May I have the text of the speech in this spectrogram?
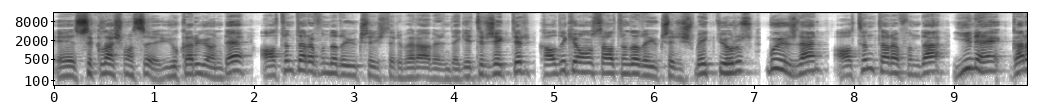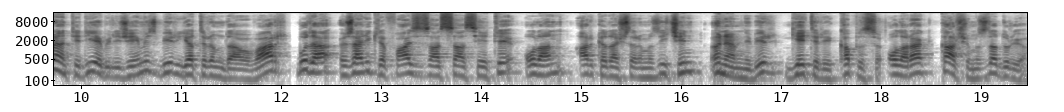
e, sıklaşması yukarı yönde altın tarafında da yükselişleri beraberinde getirecektir. Kaldı ki ons altında da yükseliş bekliyoruz. Bu yüzden altın tarafında yine garanti diyebileceğimiz bir yatırım daha var. Bu da özellikle faiz hassasiyeti olan arkadaşlarımız için önemli bir getiri kapısı olarak karşımızda duruyor.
